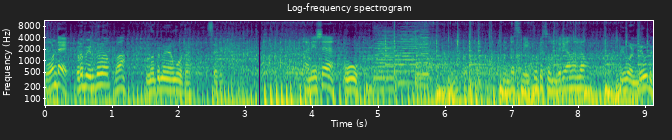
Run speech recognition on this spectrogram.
പോണ്ടേ. ഇവിടെ പെരുന്നോ വാ. എന്നാൽ പിന്നെ ഞാൻ പോട്ടെ. ശരി. അനീഷേ ഓ നിന്റെ സ്ത്രീക്കുട്ടി സുന്ദരിയാണല്ലോ. നീ വണ്ടി വിട്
